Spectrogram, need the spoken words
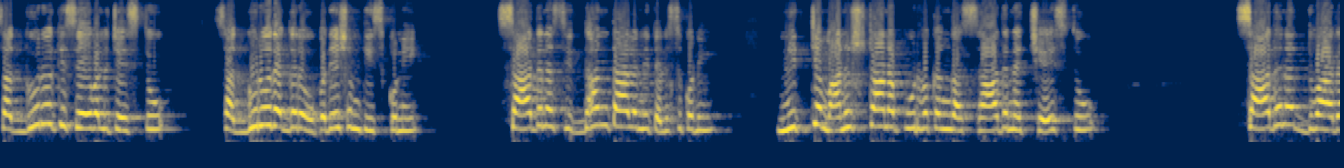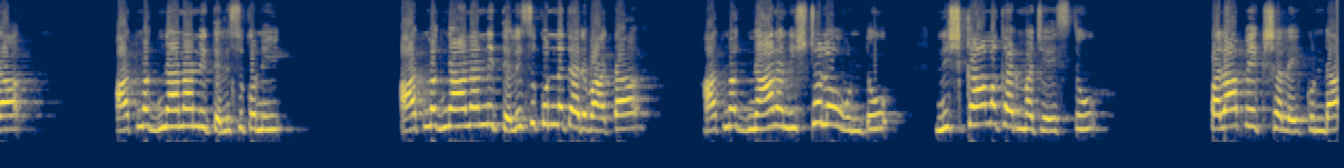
సద్గురువుకి సేవలు చేస్తూ సద్గురువు దగ్గర ఉపదేశం తీసుకుని సాధన సిద్ధాంతాలని తెలుసుకొని నిత్యం అనుష్ఠాన పూర్వకంగా సాధన చేస్తూ సాధన ద్వారా ఆత్మజ్ఞానాన్ని తెలుసుకొని ఆత్మజ్ఞానాన్ని తెలుసుకున్న తర్వాత ఆత్మజ్ఞాన నిష్ఠలో ఉంటూ నిష్కామ కర్మ చేస్తూ ఫలాపేక్ష లేకుండా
